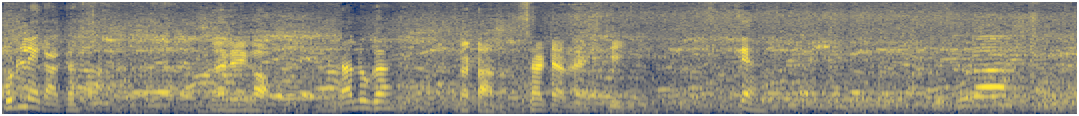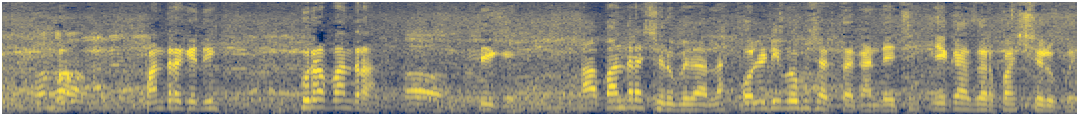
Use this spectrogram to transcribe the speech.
कुठले काका? तालुका? सटारा साठाणा ठीक. आहे पंधरा किती? पुरा पंधरा. ठीक आहे. हा पंधराशे रुपये झाला. क्वालिटी बघू शकता कांद्याची एक हजार पाचशे रुपये.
